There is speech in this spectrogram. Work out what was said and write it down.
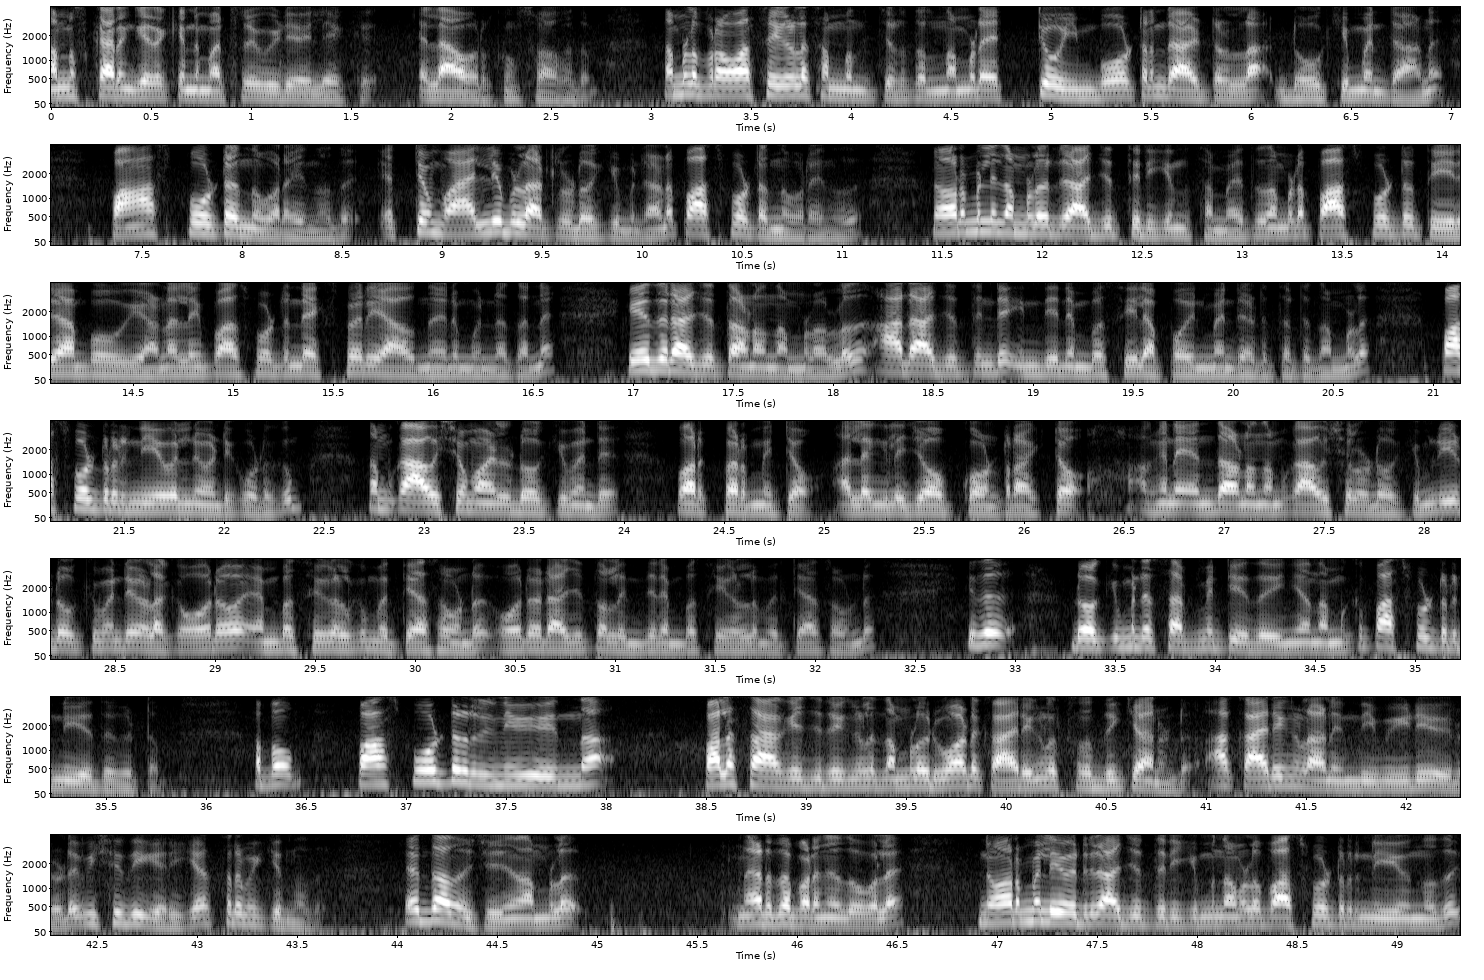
നമസ്കാരം കിഴക്കിന്റെ മറ്റൊരു വീഡിയോയിലേക്ക് എല്ലാവർക്കും സ്വാഗതം. നമ്മൾ പ്രവാസികളെ സംബന്ധിച്ചിടത്തോളം നമ്മുടെ ഏറ്റവും ഇമ്പോർട്ടന്റ് ആയിട്ടുള്ള ഡോക്യുമെന്റാണ് പാസ്പോർട്ട് എന്ന് പറയുന്നത്. ഏറ്റവും വാല്യുബിൾ ആയിട്ടുള്ള ഡോക്യുമെന്റാണ് പാസ്പോർട്ട് എന്ന് പറയുന്നത്. നോർമലി നമ്മളൊരു രാജ്യത്തിരിക്കുന്ന സമയത്ത് നമ്മുടെ പാസ്പോർട്ട് തീരാൻ പോവുകയാണ്. അല്ലെങ്കിൽ പാസ്പോർട്ടിന്റെ എക്സ്പയറി ആവുന്നതിന് മുന്നേ തന്നെ ഏത് രാജ്യത്താണോ നമ്മളുള്ളത് ആ രാജ്യത്തിന്റെ ഇന്ത്യൻ എംബസിയിൽ അപ്പോയിൻമെന്റ് എടുത്തിട്ട് നമ്മൾ പാസ്പോർട്ട് റിന്യൂവലിന് വേണ്ടി കൊടുക്കും. നമുക്ക് ആവശ്യമായുള്ള ഡോക്യുമെന്റ് വർക്ക് പെർമിറ്റോ അല്ലെങ്കിൽ ജോബ് കോൺട്രാക്റ്റോ അങ്ങനെ എന്താണോ നമുക്ക് ആവശ്യമുള്ള ഡോക്യുമെന്റ് ഈ ഡോക്യുമെന്റുകളൊക്കെ ഓരോ എംബസികൾക്കും വ്യത്യാസമുണ്ട്. ഓരോ രാജ്യത്തുള്ള ഇന്ത്യൻ എംബസികളിലും വ്യത്യാസമുണ്ട്. ഇത് ഡോക്യുമെന്റ് സബ്മിറ്റ് ചെയ്ത് കഴിഞ്ഞാൽ നമുക്ക് പാസ്പോർട്ട് റിന്യൂ ചെയ്ത് കിട്ടും. അപ്പം പാസ്പോർട്ട് റിന്യൂ ചെയ്യുന്ന പല സാഹചര്യങ്ങളിൽ നമ്മൾ ഒരുപാട് കാര്യങ്ങൾ ശ്രദ്ധിക്കാനുണ്ട്. ആ കാര്യങ്ങളാണ് ഇന്ന് ഈ വീഡിയോയിലൂടെ വിശദീകരിക്കാൻ ശ്രമിക്കുന്നത്. എന്താണെന്ന് വെച്ച് കഴിഞ്ഞാൽ നമ്മൾ നേരത്തെ പറഞ്ഞതുപോലെ നോർമലി ഒരു രാജ്യത്തിരിക്കുമ്പോൾ നമ്മൾ പാസ്പോർട്ട് റിന്യൂ ചെയ്യുന്നത്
